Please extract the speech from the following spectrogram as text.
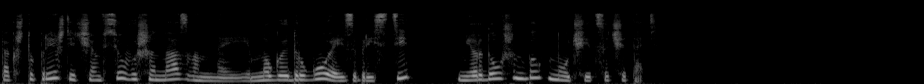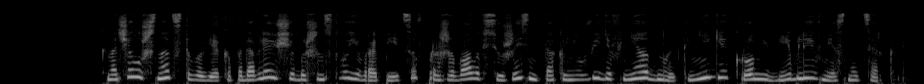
Так что прежде чем все вышеназванное и многое другое изобрести, мир должен был научиться читать. К началу XVI века подавляющее большинство европейцев проживало всю жизнь, так и не увидев ни одной книги, кроме Библии в местной церкви.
